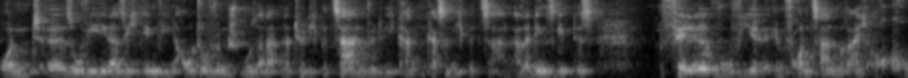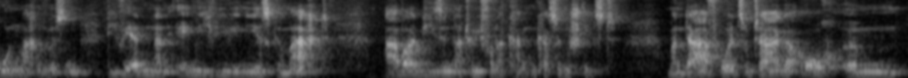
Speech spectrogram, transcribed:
Und äh, so wie jeder sich irgendwie ein Auto wünscht, muss er das natürlich bezahlen, würde die Krankenkasse nicht bezahlen. Allerdings gibt es Fälle, wo wir im Frontzahnbereich auch Kronen machen müssen. Die werden dann ähnlich wie Veneers gemacht, aber die sind natürlich von der Krankenkasse gestützt. Man darf heutzutage auch ähm,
